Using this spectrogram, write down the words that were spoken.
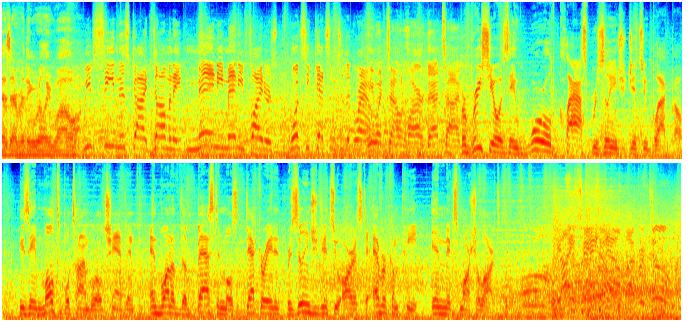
does everything really well. We've seen this guy dominate many, many fighters once he gets him to the ground. He went down hard that time. Fabricio is a world-class Brazilian Jiu-Jitsu black belt. He's a multiple-time world champion and one of the best and most decorated Brazilian Jiu-Jitsu artists to ever compete in mixed martial arts. Nice takedown by Werdum.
